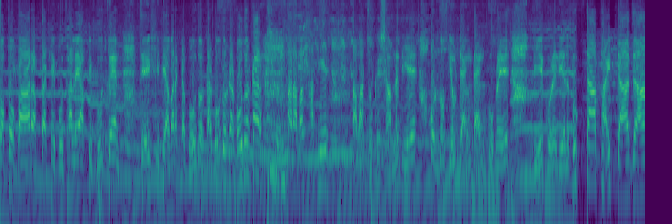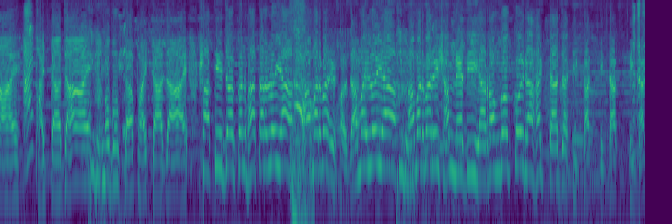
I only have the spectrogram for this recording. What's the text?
কতবার আপনাকে বোঝালে আপনি বুঝবেন যে এই শীতে আবার একটা বউ দরকার বউ দরকার বউ দরকার। আর আমার সাথীর আমার চোখের সামনে দিয়ে অন্য কেউ ড্যাং ড্যাং করে বিয়ে করে নিয়ে। বুকটা ফাইটটা যায় ফাইটটা যায় ও বুকটা ফাইটটা যায়। সাথী যখন ভাতার লইয়া আমার বাড়ি জামাই লইয়া আমার বাড়ির সামনে দিয়া রঙ্গ কইরা হাইটটা যায়। ঠিকঠাক ঠিকঠাক ঠিকঠাক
